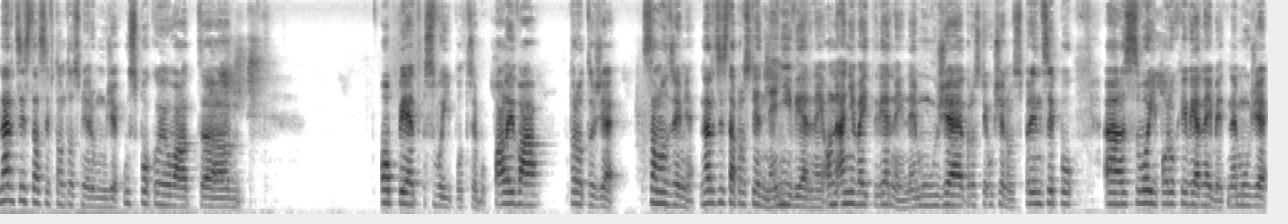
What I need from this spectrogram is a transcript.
narcista si v tomto směru může uspokojovat opět svoji potřebu paliva, protože Samozřejmě, narcista prostě není věrný, on ani být věrný nemůže, prostě už jenom z principu uh, svojí poruchy věrný být nemůže,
